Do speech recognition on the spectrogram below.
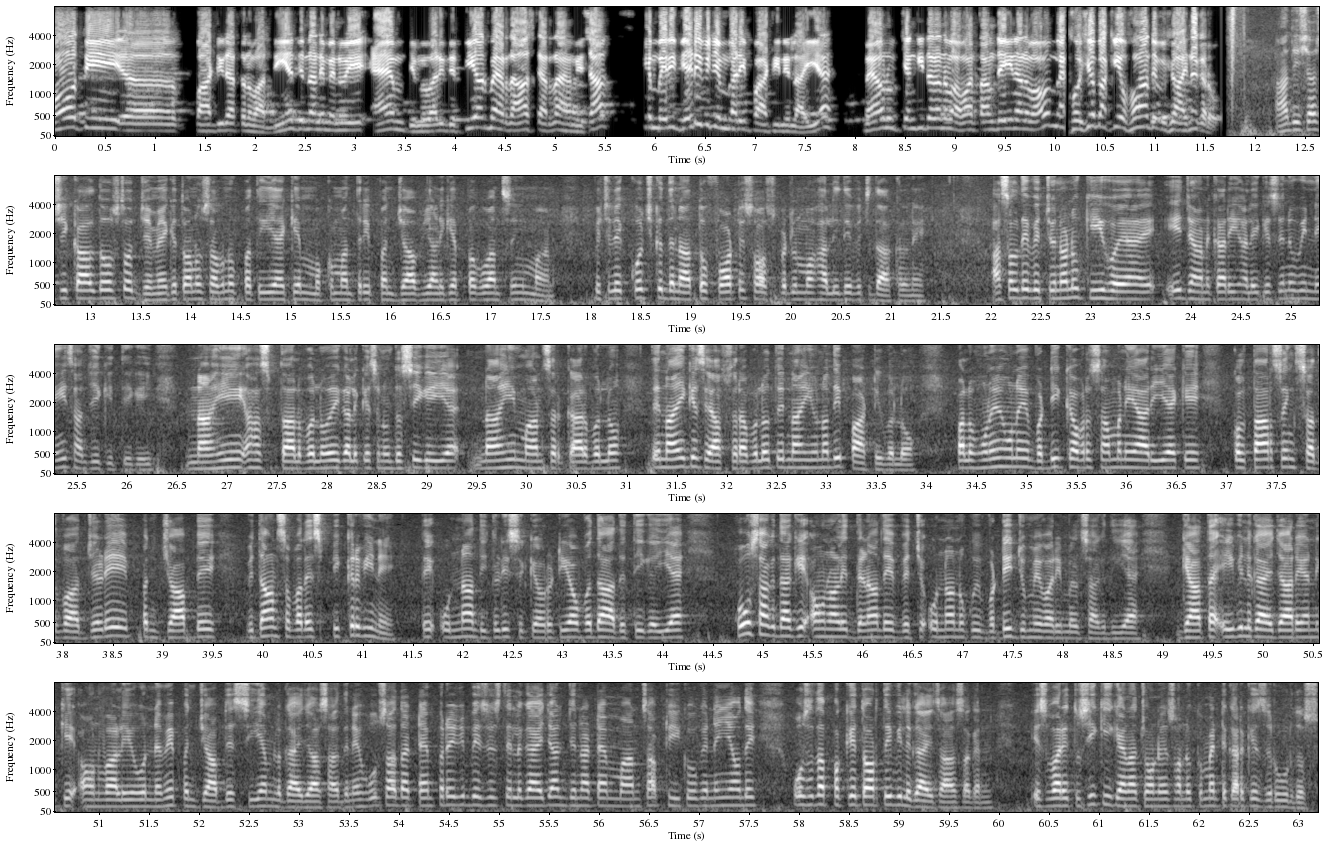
ਬਹੁਤ ਹੀ ਪਾਰਟੀ ਦਾ ਧੰਨਵਾਦੀ ਹਾਂ, ਜਿਨ੍ਹਾਂ ਨੇ ਮੈਨੂੰ ਇਹ ਅਹਿਮ ਜ਼ਿੰਮੇਵਾਰੀ ਦਿੱਤੀ ਔਰ ਮੈਂ ਅਰਦਾਸ ਕਰਦਾ ਹਮੇਸ਼ਾ ਕਿ ਮੇਰੀ ਜਿਹੜੀ ਵੀ ਜ਼ਿੰਮੇਵਾਰੀ ਪਾਰਟੀ ਨੇ ਲਾਈ ਹੈ, ਮੈਂ ਉਹਨੂੰ ਚੰਗੀ ਤਰ੍ਹਾਂ ਨਿਭਾਵਾਂ, ਤਨਦੇਹੀ ਨਾਲ ਨਿਭਾਵਾਂ, ਮੈਂ ਖੁਸ਼ ਹਾਂ, ਬਾਕੀ ਅਫਵਾਹਾਂ ਤੇ ਵਿਸ਼ਵਾਸ ਨਾ ਕਰੋ। ਹਾਂਜੀ, ਸਤਿ ਸ਼੍ਰੀ ਅਕਾਲ ਦੋਸਤੋ, ਜਿਵੇਂ ਕਿ ਤੁਹਾਨੂੰ ਸਭ ਨੂੰ ਪਤੀ ਹੈ ਕਿ ਮੁੱਖ ਮੰਤਰੀ ਪੰਜਾਬ ਯਾਨੀ ਕਿ ਭਗਵੰਤ ਸਿੰਘ ਮਾਨ ਪਿਛਲੇ ਕੁਝ ਕੁ ਦਿਨਾਂ ਤੋਂ ਫੋਰਟਿਸ ਹਸਪੀਟਲ ਮੋਹਾਲੀ ਦੇ ਵਿੱਚ ਦਾਖਲ ਨੇ। ਅਸਲ ਦੇ ਵਿੱਚ ਉਹਨਾਂ ਨੂੰ ਕੀ ਹੋਇਆ ਹੈ, ਇਹ ਜਾਣਕਾਰੀ ਹਾਲੇ ਕਿਸੇ ਨੂੰ ਵੀ ਨਹੀਂ ਸਾਂਝੀ ਕੀਤੀ ਗਈ। ਨਾ ਹੀ ਹਸਪਤਾਲ ਵੱਲੋਂ ਇਹ ਗੱਲ ਕਿਸੇ ਨੂੰ ਦੱਸੀ ਗਈ ਹੈ, ਨਾ ਹੀ ਮਾਨ ਸਰਕਾਰ ਵੱਲੋਂ ਤੇ ਨਾ ਹੀ ਕਿਸੇ ਅਫਸਰਾਂ ਵੱਲੋਂ ਤੇ ਨਾ ਹੀ ਉਹਨਾਂ ਦੀ ਪਾਰਟੀ ਵੱਲੋਂ। ਪਰ ਹੁਣੇ ਹੁਣੇ ਵੱਡੀ ਖਬਰ ਸਾਹਮਣੇ ਆ ਰਹੀ ਹੈ ਕਿ ਕੁਲਤਾਰ ਸਿੰਘ ਸਦਵਾ ਜਿਹੜੇ ਪੰਜਾਬ ਦੇ ਵਿਧਾਨ ਸਭਾ ਦੇ ਸਪੀਕਰ ਵੀ ਨੇ ਤੇ ਉਹਨਾਂ ਦੀ ਜਿਹੜੀ ਸਿਕਿਉਰਿਟੀ ਆ ਉਹ ਵਧਾ ਦਿੱਤੀ ਗਈ ਹੈ। ਹੋ ਸਕਦਾ ਕਿ ਆਉਣ ਵਾਲੇ ਦਿਨਾਂ ਦੇ ਵਿੱਚ ਉਹਨਾਂ ਨੂੰ ਕੋਈ ਵੱਡੀ ਜ਼ਿੰਮੇਵਾਰੀ ਮਿਲ ਸਕਦੀ ਹੈ। ਗਿਆ ਤਾਂ ਇਹ ਵੀ ਲਗਾਏ ਜਾ ਰਹੇ ਹਨ ਕਿ ਆਉਣ ਵਾਲੇ ਉਹ ਨਵੇਂ ਪੰਜਾਬ ਦੇ ਸੀਐਮ ਲਗਾਏ ਜਾ ਸਕਦੇ ਨੇ। ਹੋ ਸਕਦਾ ਟੈਂਪਰੇਰੀ ਬੇਸਿਸ ਤੇ ਲਗਾਏ ਜਾਣ, ਜਿੰਨਾ ਟਾਈਮ ਮਾਨ ਸਾਹਿਬ ਠੀਕ ਹੋ ਕੇ ਨਹੀਂ ਆਉਂਦੇ ਹੋ ਸਕਦਾ ਪੱਕੇ ਤੌਰ ਤੇ ਵੀ ਲਗਾਏ ਜਾ ਸਕਣ। ਇਸ ਬਾਰੇ ਤੁਸੀਂ ਕੀ ਕਹਿਣਾ ਚਾਹੁੰਦੇ ਹੋ? ਸਾਨੂੰ ਕਮੈਂਟ ਕਰਕੇ ਜ਼ਰੂਰ ਦੱਸੋ।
